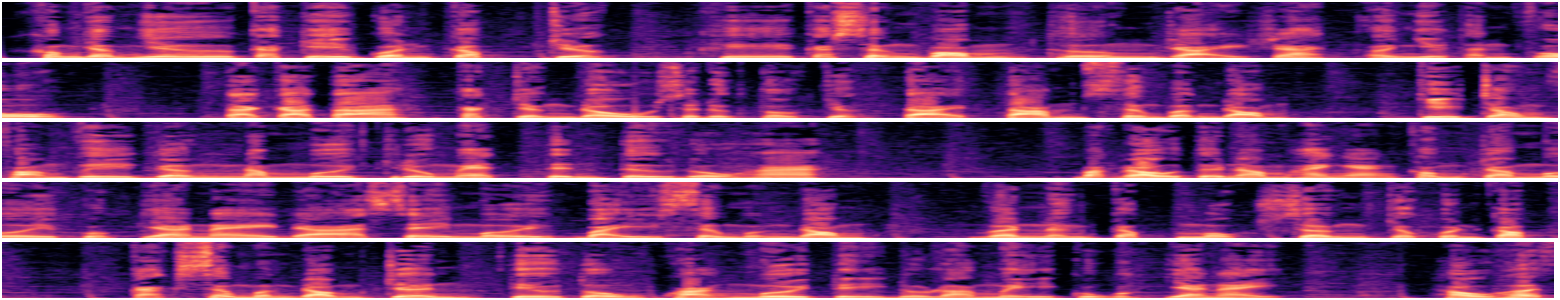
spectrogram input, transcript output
Không giống như các kỳ World Cup trước khi các sân bóng thường rải rác ở nhiều thành phố. Tại Qatar, các trận đấu sẽ được tổ chức tại 8 sân vận động, chỉ trong phạm vi gần 50 km tính từ Doha. Bắt đầu từ năm 2010, quốc gia này đã xây mới 7 sân vận động và nâng cấp một sân cho World Cup. Các sân vận động trên tiêu tốn khoảng 10 tỷ đô la Mỹ của quốc gia này. Hầu hết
